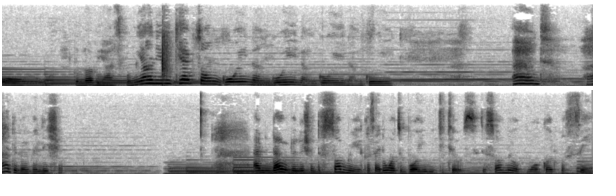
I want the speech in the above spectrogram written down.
Oh, the love he has for me. And he kept on going and going and going and going. And I had a revelation. And in that revelation, the summary, because I don't want to bore you with details, the summary of what God was saying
